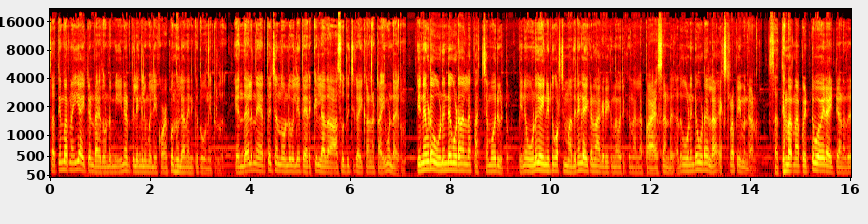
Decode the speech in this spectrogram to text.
സത്യം പറഞ്ഞാൽ ഈ ഐറ്റം ഉണ്ടായതുകൊണ്ട് മീൻ എടുത്തില്ലെങ്കിലും വലിയ കുഴപ്പമൊന്നുമില്ലാന്ന് എനിക്ക് തോന്നിയിട്ടുള്ളത്. എന്തായാലും നേരത്തെ ചെന്നുകൊണ്ട് വലിയ തിരക്കില്ലാതെ ആസ്വദിച്ച് കഴിക്കാനുള്ള ടൈം ഉണ്ടായിരുന്നു. പിന്നെ ഇവിടെ ഊണിന്റെ കൂടെ നല്ല പച്ചമോര് കിട്ടും. പിന്നെ ഊണ് കഴിഞ്ഞിട്ട് കുറച്ച് മധുരം കഴിക്കണം ആഗ്രഹിക്കുന്നവർക്ക് നല്ല പായസം ഉണ്ട് അത് ഊണിന്റെ കൂടെ അല്ല എക്സ്ട്രാ പേയ്മെന്റ് ആണ്. സത്യം പറഞ്ഞാൽ പെട്ടുപോയ ഒരു ഐറ്റം ആണ്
